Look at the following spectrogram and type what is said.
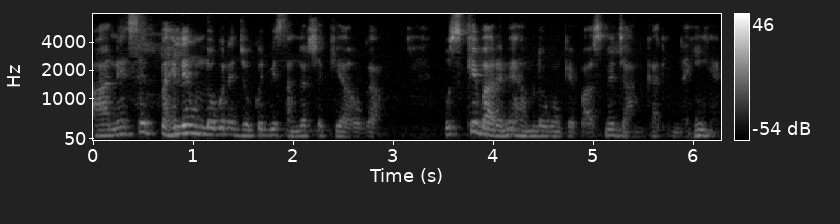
आने से पहले उन लोगों ने जो कुछ भी संघर्ष किया होगा, उसके बारे में हम लोगों के पास में जानकारी नहीं है।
